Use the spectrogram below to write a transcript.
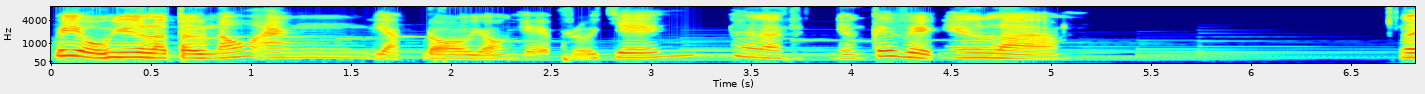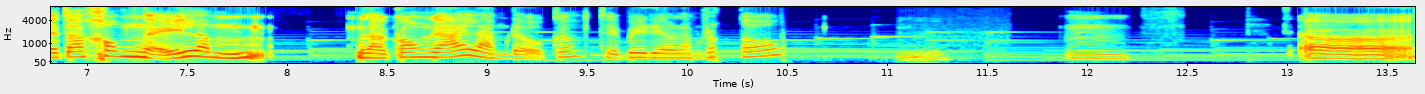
Ví dụ như là từ nấu ăn giặt đồ dọn dẹp rửa chén hay là những cái việc như là người ta không nghĩ là là con gái làm được á thì bi đều làm rất tốt. Ừ. ừ. Ờ,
